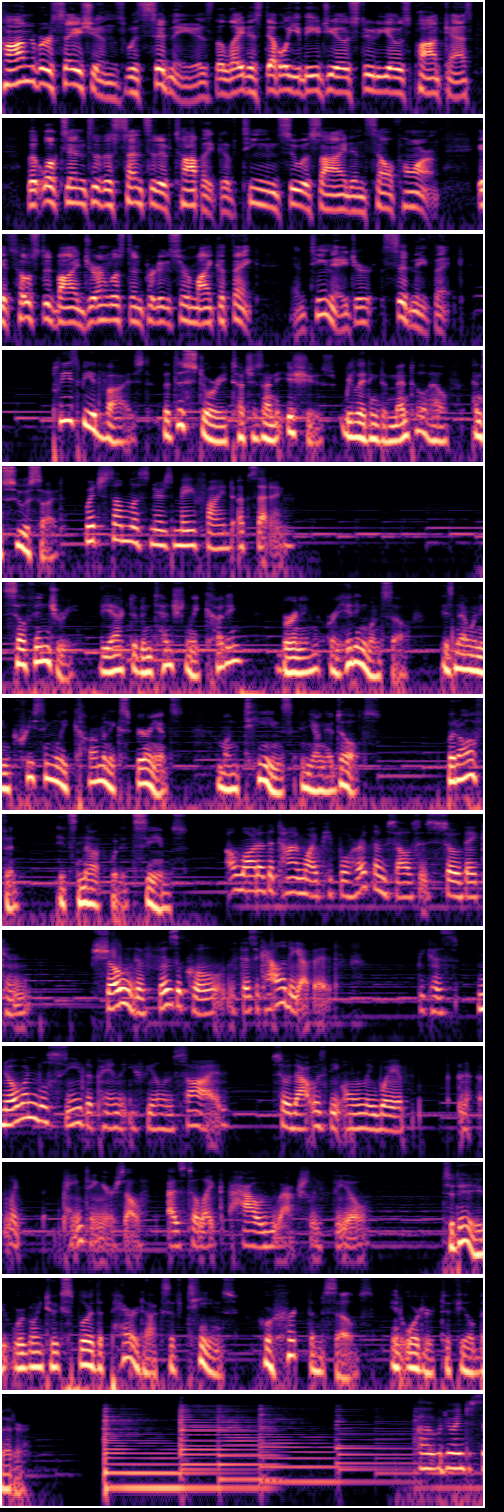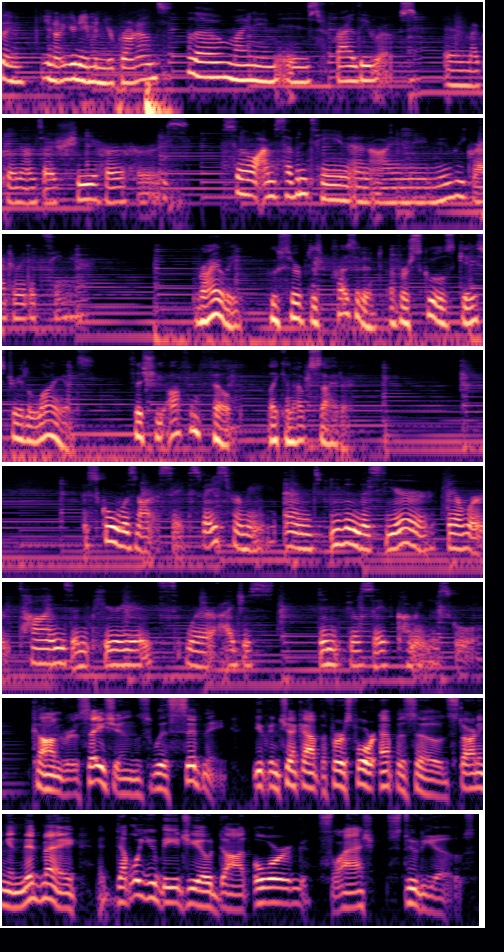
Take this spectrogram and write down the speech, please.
Conversations with Sydney is the latest WBGO Studios podcast that looks into the sensitive topic of teen suicide and self harm. It's hosted by journalist and producer Micah Fink and teenager Sydney Fink. Please be advised that this story touches on issues relating to mental health and suicide, which some listeners may find upsetting. Self injury, the act of intentionally cutting, burning, or hitting oneself, is now an increasingly common experience among teens and young adults. But often, it's not what it seems. A lot of the time, why people hurt themselves is so they can show the physical, the physicality of it. Because no one will see the pain that you feel inside. So that was the only way of like painting yourself as to like how you actually feel. Today, we're going to explore the paradox of teens who hurt themselves in order to feel better. Uh, would you mind just saying, you know, your name and your pronouns? Hello, my name is Riley Rose. And my pronouns are she, her, hers. So I'm 17 and I am a newly graduated senior. Riley, who served as president of her school's Gay Straight Alliance, says she often felt like an outsider. School was not a safe space for me, and even this year, there were times and periods where I just didn't feel safe coming to school. Conversations with Sydney. You can check out the first four episodes starting in mid-May at wbgo.org/studios.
